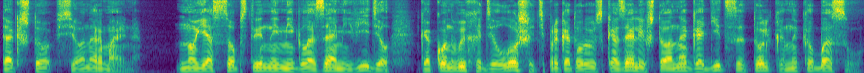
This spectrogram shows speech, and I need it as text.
Так что все нормально. Но я собственными глазами видел, как он выходил лошадь, про которую сказали, что она годится только на колбасу.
